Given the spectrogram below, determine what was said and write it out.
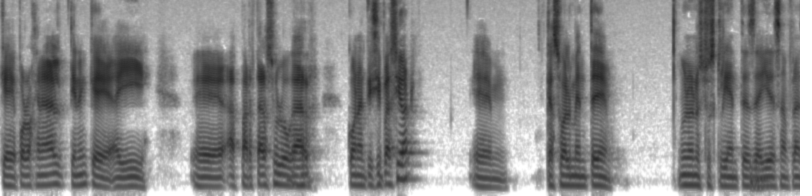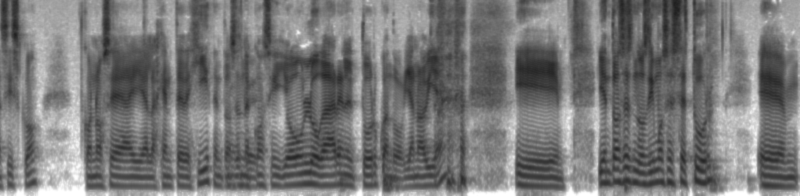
que por lo general tienen que ahí eh, apartar su lugar con anticipación. Eh, casualmente uno de nuestros clientes de ahí de San Francisco conoce ahí a la gente de Heath, entonces okay. me consiguió un lugar en el tour cuando ya no había. y, y, entonces nos dimos ese tour eh,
